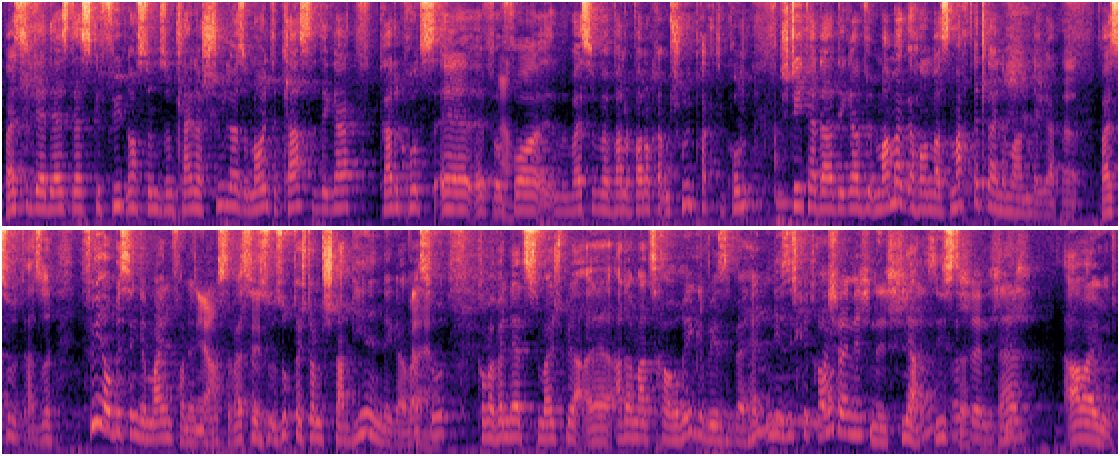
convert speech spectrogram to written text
weißt du, der, der, ist, der ist gefühlt noch so ein, so ein kleiner Schüler, so neunte Klasse, Digga, gerade kurz äh, vor, weißt du, wir waren, war noch gerade im Schulpraktikum, steht er da, Digga, wird Mama gehauen, was macht der kleine Mann, Digga? Weißt du, also, finde ich auch ein bisschen gemein von den Jungs, weißt du, sucht euch doch einen stabilen, Digga, weißt du? Guck mal, wenn der jetzt zum Beispiel äh, Adama Traoré gewesen wäre, hätten die sich getraut? Wahrscheinlich nicht. Ja, ne? siehst du. Wahrscheinlich Ja, nicht. aber gut.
